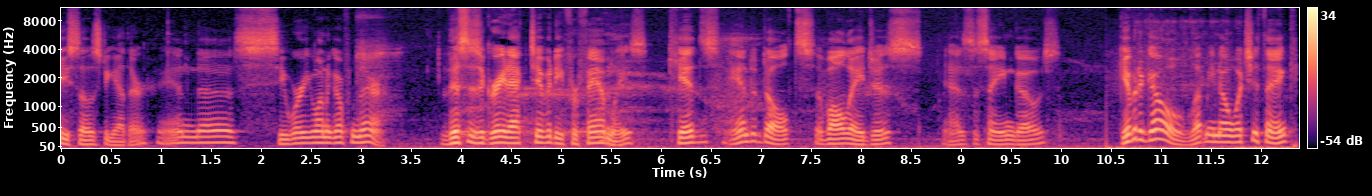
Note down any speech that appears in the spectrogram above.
piece those together, and uh, see where you want to go from there. This is a great activity for families, kids, and adults of all ages, as the saying goes. Give it a go. Let me know what you think.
